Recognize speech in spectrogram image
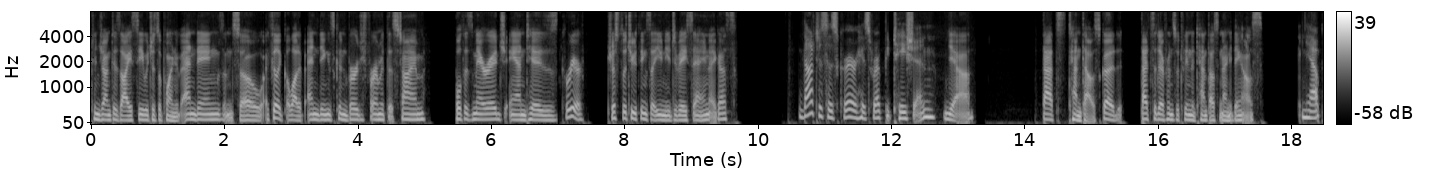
conjunct his IC, which is a point of endings. And so I feel like a lot of endings converged for him at this time, both his marriage and his career. Just the two things that you need to be saying, I guess. Not just his career, his reputation. Yeah. That's 10th house. Good. That's the difference between the 10th house and anything else. Yep.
